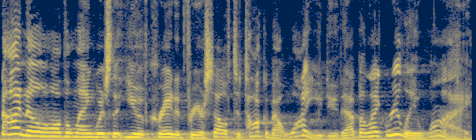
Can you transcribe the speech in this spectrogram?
Now, I know all the language that you have created for yourself to talk about why you do that, but like, really, why?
